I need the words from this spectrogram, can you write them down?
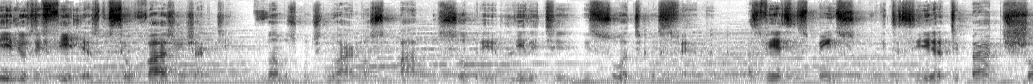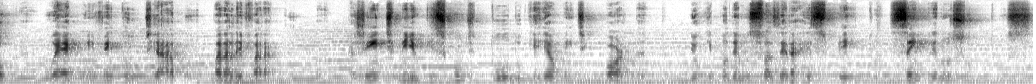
Filhos e filhas do selvagem jardim, vamos continuar nosso papo sobre Lilith e sua atmosfera. Às vezes penso no que dizia de Brak Chopra, o ego inventou o diabo para levar a culpa. A gente meio que esconde tudo o que realmente importa e o que podemos fazer a respeito sempre nos outros.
